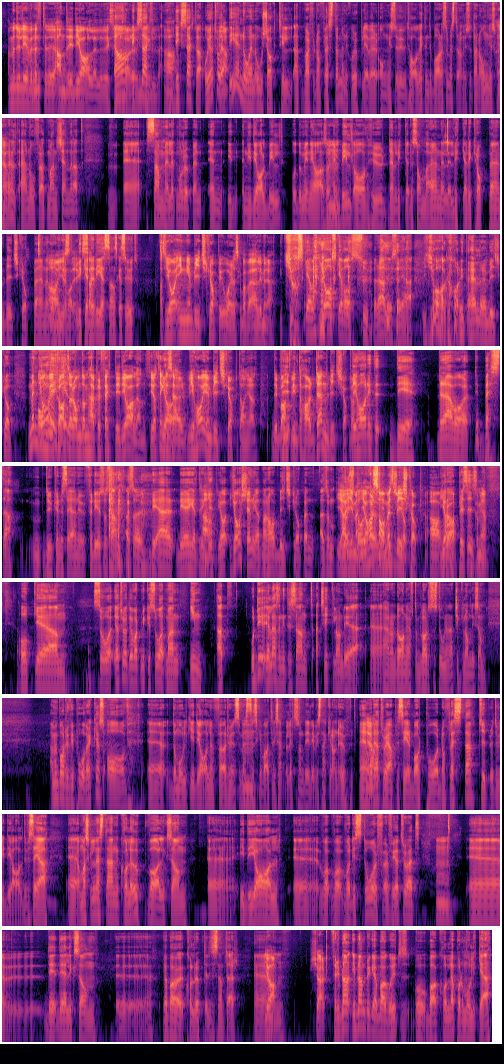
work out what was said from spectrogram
ja, men du lever men- efter andra ideal eller liksom Ja, du har en exakt. bild. Ja. Exakt va? Och jag tror Ja. att det är nog en orsak till att varför de flesta människor upplever ångest överhuvudtaget, inte bara semesterångest, utan ångest generellt är nog för att man känner att eh, samhället målar upp en, en, en idealbild, och då menar jag alltså Mm. en bild av hur den lyckade sommaren, eller lyckade kroppen, beachkroppen, eller Ja, vara, det, lyckade exakt. resan ska se ut. Alltså jag har ingen beachkropp i år, jag ska bara vara ärlig med det. Jag ska, jag ska vara superärlig och säga, jag har inte heller en beachkropp. Men jag Om vi pratar helt... om de här perfekta idealen. För jag tänker Ja. så här, vi har ju en beachkropp Daniel. Det är bara Vi- att vi inte har den beachkroppen. Vi har inte det. Det där var det bästa du kunde säga nu, för det är så sant. Alltså, det är, det är helt riktigt. Jag, jag känner ju att man har beachkroppen. Alltså, jag är Jajamän, stolt jag har Samuels beachkropp. Ja, Ja, precis. Kom igen. Och ehm, så jag tror att det har varit mycket så att man inte... Att, och det, jag läste en intressant artikel om det eh, häromdagen i Aftonbladet så stod det en artikel om liksom Ja men bara hur vi påverkas av eh, de olika idealen för hur en semester Mm. ska vara till exempel eftersom det är det vi snackar om nu. Eh, Ja. Och det tror jag är applicerbart på de flesta typer av ideal. Det vill säga, eh, om man skulle nästan kolla upp vad liksom eh, ideal, vad, vad, vad det står för. För jag tror att Mm. Eh, det, det är liksom... Eh, jag bara kollar upp det lite snabbt här. Ehm, Ja. Kör. För ibland, ibland brukar jag bara gå ut och bara kolla på de olika...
